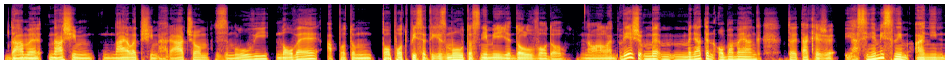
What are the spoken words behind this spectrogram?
dáme našim najlepším hráčom zmluvy nové a potom po podpise tých zmluv to s nimi ide dolu vodou. No ale vieš, m- mňa ten Obameyang, to je také, že ja si nemyslím ani,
